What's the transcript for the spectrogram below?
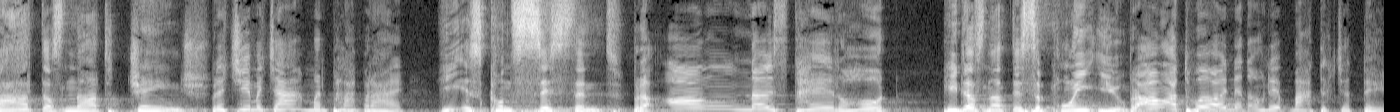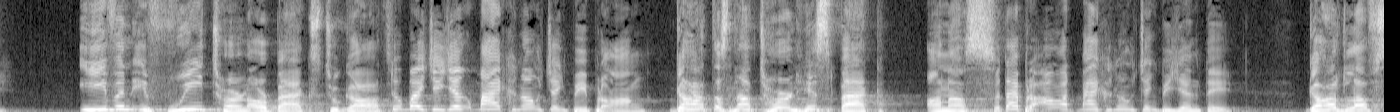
God does not change. ព្រះជាម្ចាស់មិនផ្លាស់ប្រែ He is consistent. ព្រះអង្គនៅស្ថិររហូត He does not disappoint you. ព្រះអង្គអត់ធ្វើឲ្យអ្នកទាំងអស់គ្នាបាក់ទឹកចិត្តទេ Even if we turn our backs to God, ទោះបីជាយើងបែរខ្នងចេញពីព្រះអង្គ God does not turn his back on us. ប៉ុន្តែព្រះអង្គអត់បែរខ្នងចេញពីយើងទេ God loves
